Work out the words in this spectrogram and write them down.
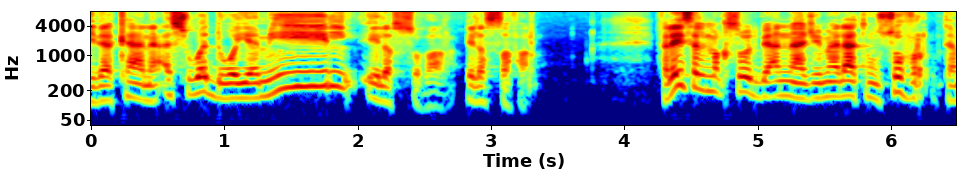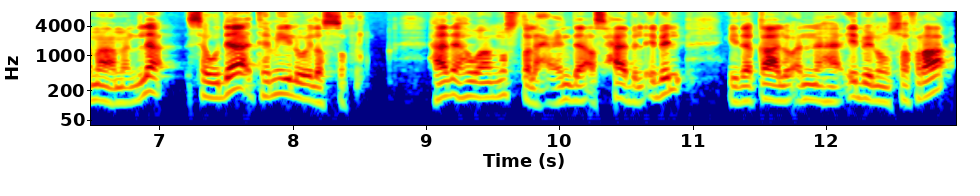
إذا كان أسود ويميل إلى الصفار إلى الصفر. فليس المقصود بأنها جمالات صفر تماما لا سوداء تميل إلى الصفر. هذا هو مصطلح عند أصحاب الإبل إذا قالوا أنها إبل صفراء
